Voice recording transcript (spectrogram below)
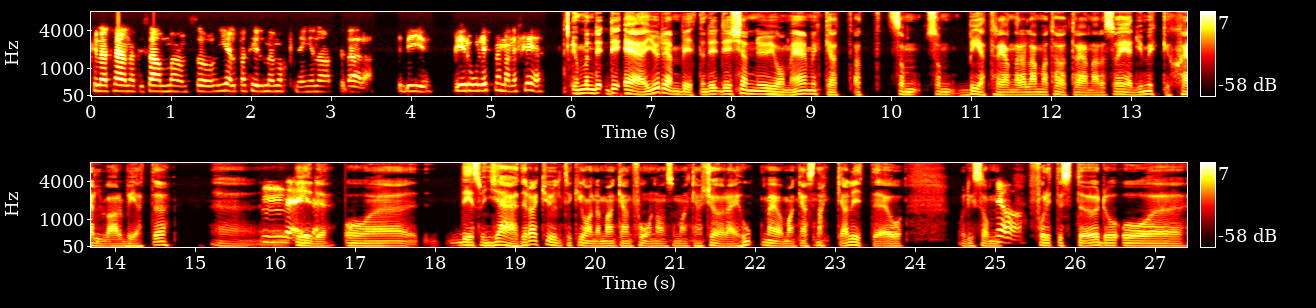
kunna träna tillsammans och hjälpa till med mockningen och allt det där. Det blir, blir roligt när man är fler. Jo, men det, det, är ju den biten. Det, det känner ju jag med mycket att, att som, som B-tränare eller amatörtränare så är det ju mycket självarbete eh, mm, det i det. det. Och eh, det är så jädra kul tycker jag när man kan få någon som man kan köra ihop med och man kan snacka lite och, och liksom ja. få lite stöd och, och eh,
